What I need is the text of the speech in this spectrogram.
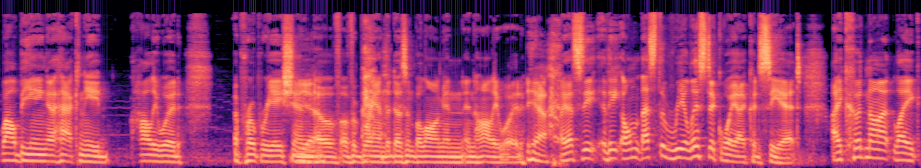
while being a hackneyed Hollywood appropriation Yeah. of, of a brand that doesn't belong in, in Hollywood. Yeah. like that's the the only, that's the realistic way I could see it. I could not like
